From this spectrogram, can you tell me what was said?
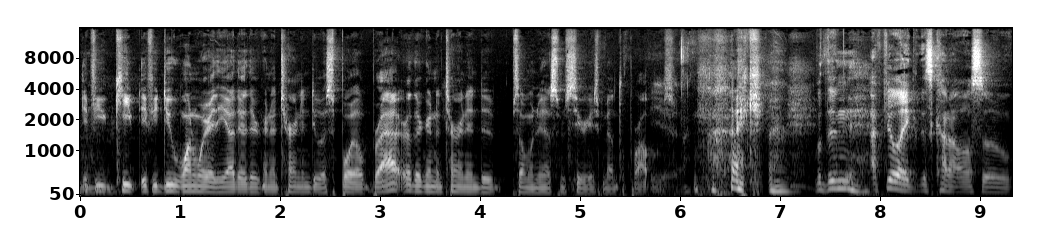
if you keep, if you do one way or the other, they're going to turn into a spoiled brat, or they're going to turn into someone who has some serious mental problems. Yeah. like, But then I feel like this kind of also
